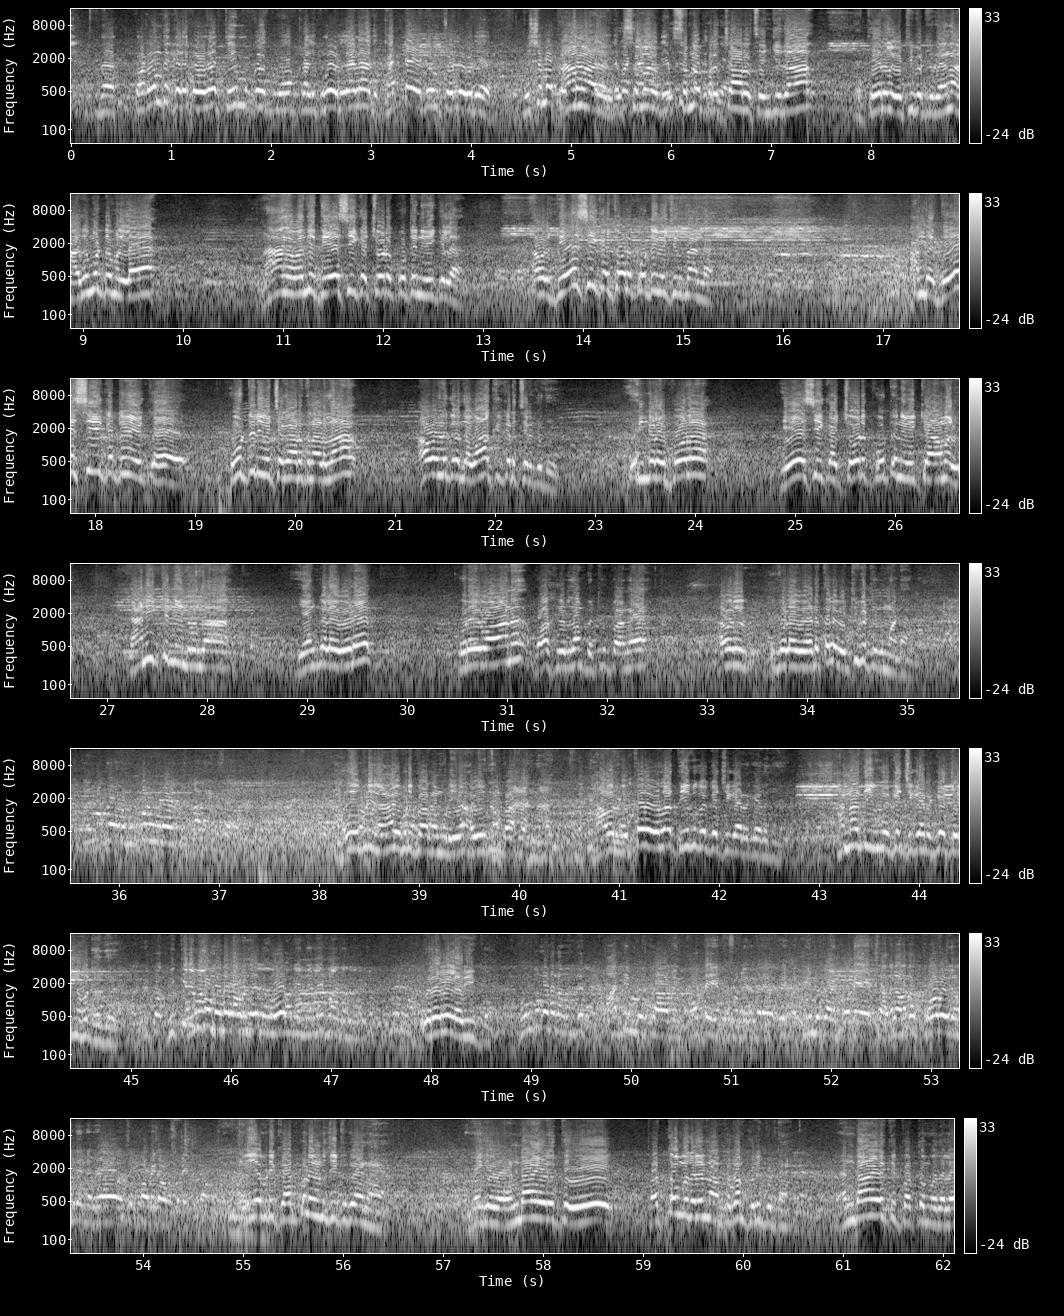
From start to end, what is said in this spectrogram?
தொடர்ந்து கிடைக்கணும்னா திமுக வாக்களிக்கணும் இல்லைன்னா அது கட்டாயிடும் சொல்லி ஒரு விஷம விஷம? பிரச்சாரம் செஞ்சுதான் தேர்தல் வெற்றி பெற்றிருக்காங்க. அது மட்டும் இல்ல நாங்க வந்து தேசிய கட்சியோட கூட்டணி வைக்கல. அவர் தேசிய கட்சியோட கூட்டணி வச்சிருந்தாங்க. அந்த தேசிய கட்சி கூட்டணி வச்ச காரணத்தினால தான் அவர்களுக்கு அந்த வாக்கு கிடைச்சிருக்குது. எங்களை போல தேசிய கட்சியோடு கூட்டணி வைக்காமல் தனித்து நின்றிருந்தா எங்களை விட குறைவான வாக்குகள் தான் பெற்றிருப்பாங்க. அவர்கள் இவ்வளவு இடத்துல வெற்றி பெற்றிருக்க மாட்டாங்க. அது எப்படி நான் எப்படி பார்க்க முடியும்? அவங்க தான் பார்க்கணும். அவர் வைக்கிறதெல்லாம் திமுக கட்சிக்காரர் கேளுங்க அண்ணா திமுக கட்சிக்காரர் கேட்டு என்ன? பண்ணுறது விரைவில் அறிவிப்போம். கும்பகோணத்துல வந்து அதிமுகவின் கோட்டை என்று சொல்லியிருந்தாரு இப்ப திமுகவின் கோட்டை ஆயிடுச்சு அதனால தான் கோவையில் வந்து இந்த விழா வச்சிருக்கோம் அப்படின்னு அவங்க சொல்லியிருக்காங்க நீ எப்படி கற்பனை நினைச்சிட்டு இருக்காங்க இன்னைக்கு ரெண்டாயிரத்தி பத்தொன்பதுல நான் அப்போ தான் குறிப்பிட்டேன். ரெண்டாயிரத்தி பத்தொன்பதுல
